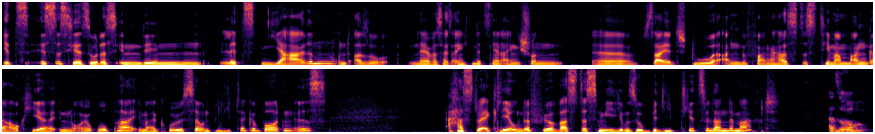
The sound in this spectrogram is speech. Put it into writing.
Jetzt ist es ja so, dass in den letzten Jahren und also, naja, was heißt eigentlich in den letzten Jahren eigentlich schon äh, seit du angefangen hast, das Thema Manga auch hier in Europa immer größer und beliebter geworden ist. Hast du Erklärung dafür, was das Medium so beliebt hierzulande macht? Also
